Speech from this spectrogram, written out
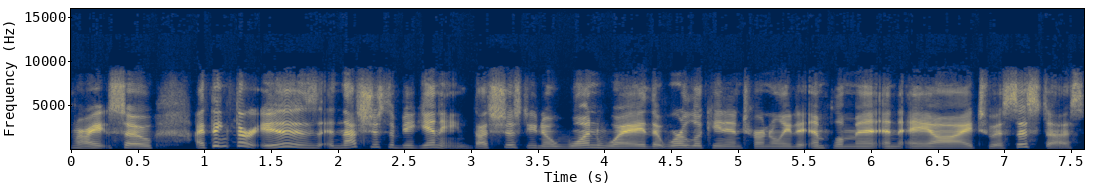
Right. So I think there is, and that's just the beginning. That's just, you know, one way that we're looking internally to implement an AI to assist us.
